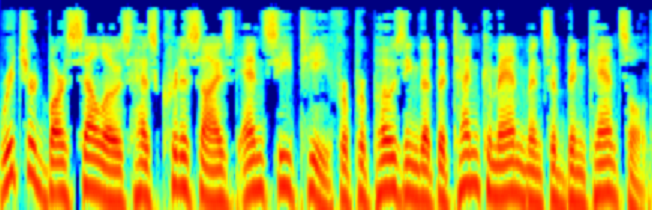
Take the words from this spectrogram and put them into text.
Richard Barcellos has criticized NCT for proposing that the Ten Commandments have been cancelled.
